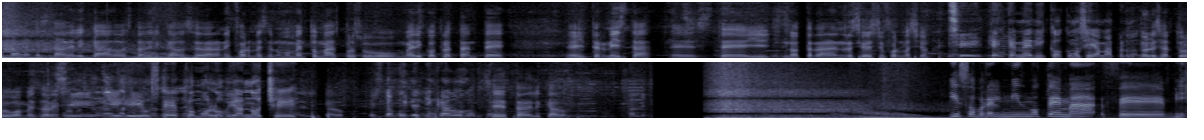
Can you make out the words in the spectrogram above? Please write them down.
Está, está delicado, está delicado, se darán informes en un momento más por su médico tratante e internista este, y no tardarán en recibir su información. Sí, ¿qué, qué médico? ¿Cómo se llama? Perdón. Doctor Luis Arturo Gómez dará Sí, información. y, y usted cómo lo vio anoche? Está delicado. Está muy delicado. Sí, está delicado. Y sobre el mismo tema, Fe- Vi-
